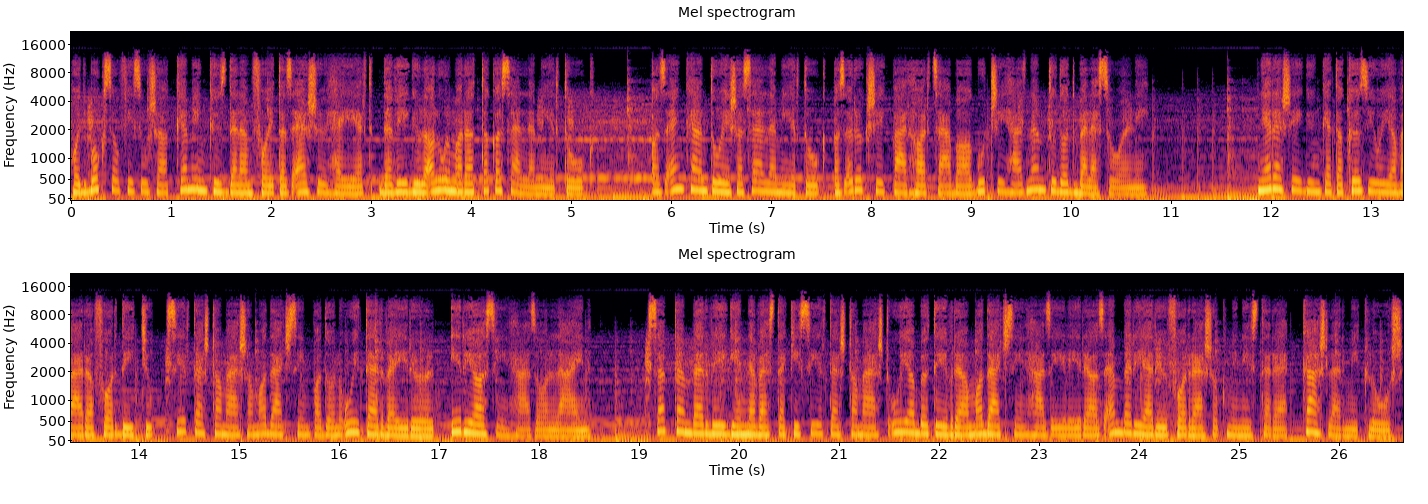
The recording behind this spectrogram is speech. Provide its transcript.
hogy box office kemény küzdelem folyt az első helyért, de végül alul maradtak a szellemírtók. Az Encanto és a szellemírtók, az örökség párharcába a Gucci ház nem tudott beleszólni. Nyereségünket a közjó javára fordítjuk, Szirtes Tamás a Madács színpadon új terveiről, írja a Színház online. Szeptember végén nevezte ki Szirtes Tamást újabb öt évre a Madács Színház élére az emberi erőforrások minisztere, Kásler Miklós.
